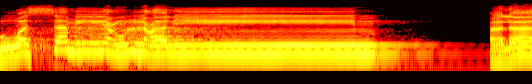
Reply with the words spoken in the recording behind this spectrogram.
هو السميع العليم. ألا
